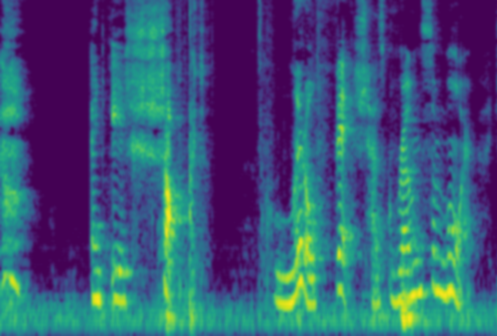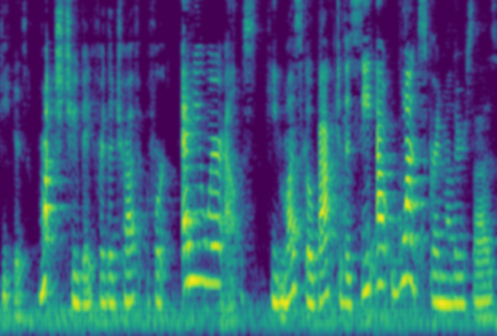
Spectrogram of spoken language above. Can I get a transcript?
and is shocked. Little fish has grown some more. He is much too big for the trough for anywhere else. He must go back to the sea at once, grandmother says.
